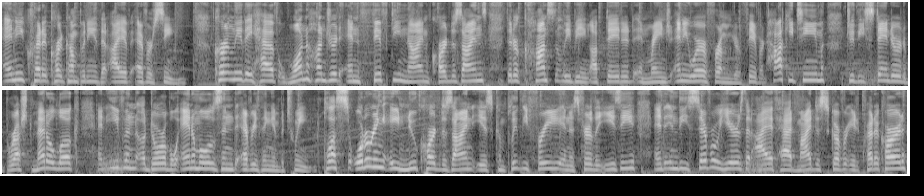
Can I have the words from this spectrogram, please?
any credit card company that I have ever seen. Currently, they have 159 card designs that are constantly being updated and range anywhere from your favorite hockey team to the standard brushed metal look and even adorable animals and everything in between. Plus, ordering a new card design is completely free and is fairly easy, and in the several years that I have had my my Discover It credit card,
